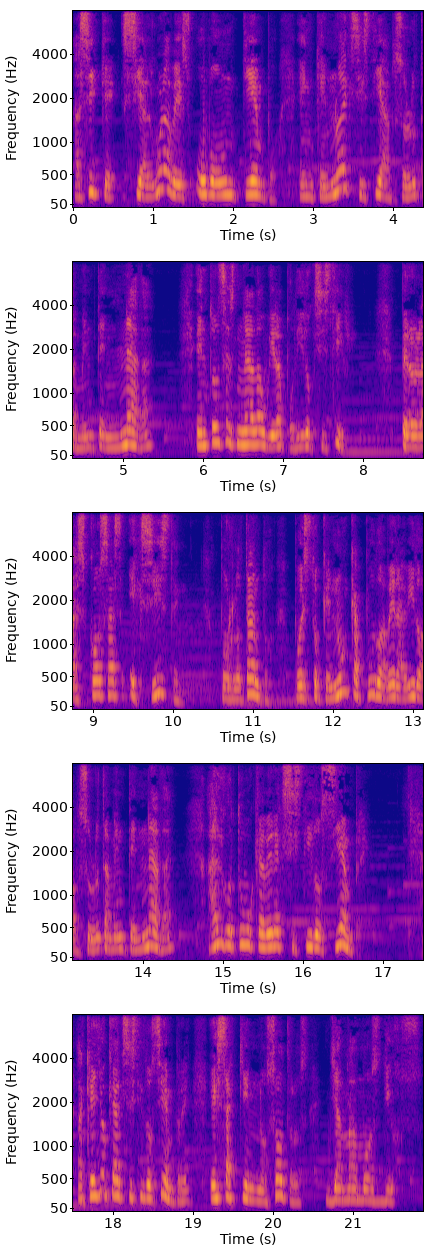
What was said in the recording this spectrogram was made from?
Así que si alguna vez hubo un tiempo en que no existía absolutamente nada, entonces nada hubiera podido existir. Pero las cosas existen. Por lo tanto, puesto que nunca pudo haber habido absolutamente nada, algo tuvo que haber existido siempre. Aquello que ha existido siempre es a quien nosotros llamamos Dios.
